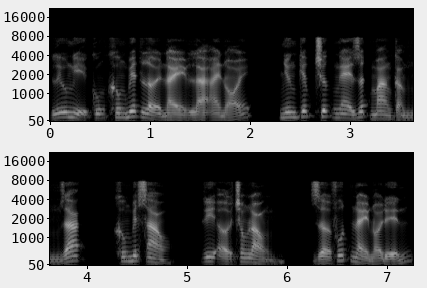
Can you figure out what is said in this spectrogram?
Lưu Nghị cũng không biết lời này là ai nói, nhưng kiếp trước nghe rất mang cảm giác, không biết sao, ghi ở trong lòng, giờ phút này nói đến,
